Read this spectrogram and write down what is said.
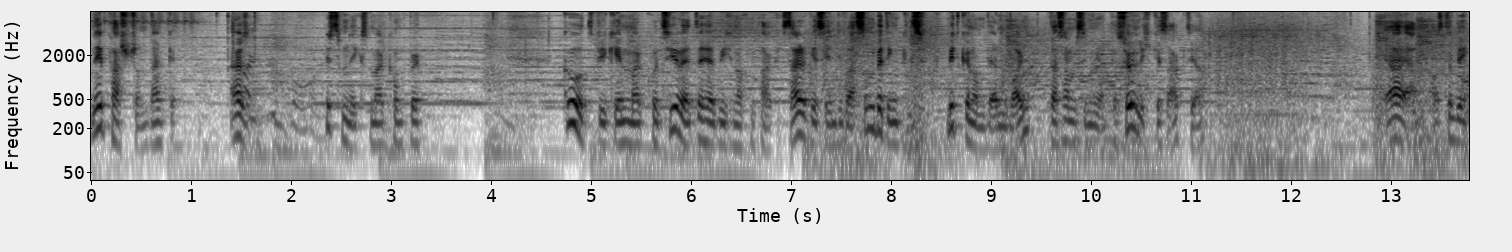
Ne, passt schon, danke. Also, bis zum nächsten Mal, Kumpel. Gut, wir gehen mal kurz hier weiter. Hier habe ich noch ein paar Kristalle gesehen, die was unbedingt mitgenommen werden wollen. Das haben sie mir persönlich gesagt, ja. Ja, ja, aus dem Weg.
